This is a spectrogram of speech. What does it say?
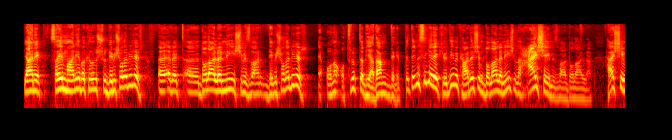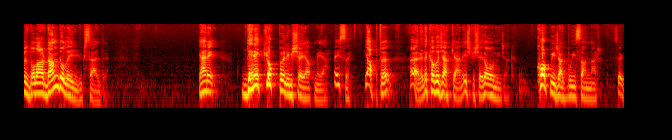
Yani Sayın Maliye Bakanımız şu demiş olabilir. E, evet e, dolarla ne işimiz var demiş olabilir. E, ona oturup da bir adam denip de demesi gerekiyor değil mi kardeşim? Dolarla ne işimiz var? Her şeyimiz var dolarla. Her şeyimiz dolardan dolayı yükseldi. Yani gerek yok böyle bir şey yapmaya. Neyse yaptı. Öyle de kalacak yani. Hiçbir şey de olmayacak. Korkmayacak bu insanlar. Size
